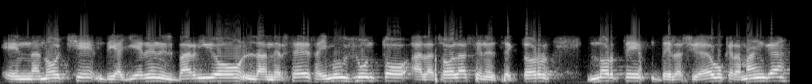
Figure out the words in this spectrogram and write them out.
en la noche de ayer en el barrio La Mercedes, ahí muy junto a las olas en el sector norte de la ciudad de Bucaramanga.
